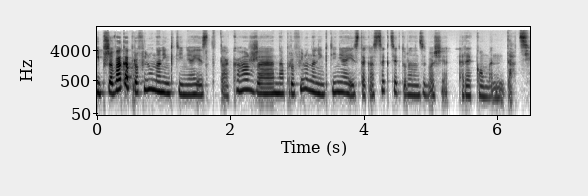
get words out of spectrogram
I przewaga profilu na LinkedInie jest taka, że na profilu na LinkedInie jest taka sekcja, która nazywa się rekomendacje.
